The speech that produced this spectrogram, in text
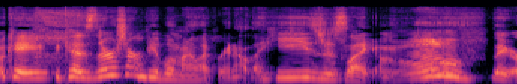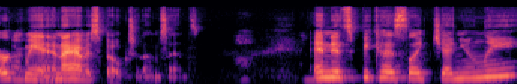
Okay, because there are certain people in my life right now that he's just like, they irk me, and I haven't spoke to them since. And it's because, like, genuinely,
